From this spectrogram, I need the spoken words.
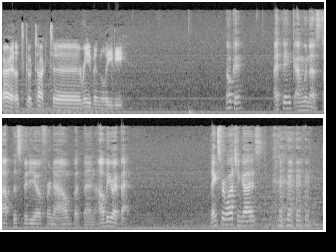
Alright, let's go talk to Raven Lady. Okay. I think I'm gonna stop this video for now, but then I'll be right back. Thanks for watching, guys.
